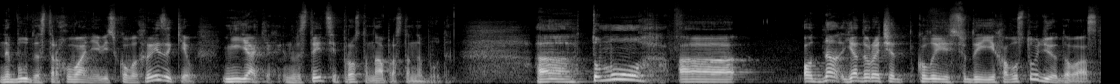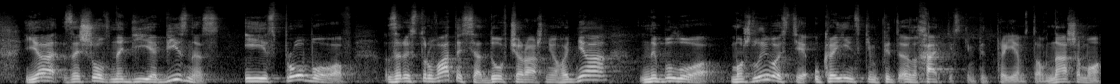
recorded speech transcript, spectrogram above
не буде страхування військових ризиків, ніяких інвестицій просто-напросто не буде. Е, тому е, одна, я, до речі, коли сюди їхав у студію до вас, я зайшов на Дія бізнес і спробував зареєструватися до вчорашнього дня. Не було можливості українським під харківським підприємствам в нашому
